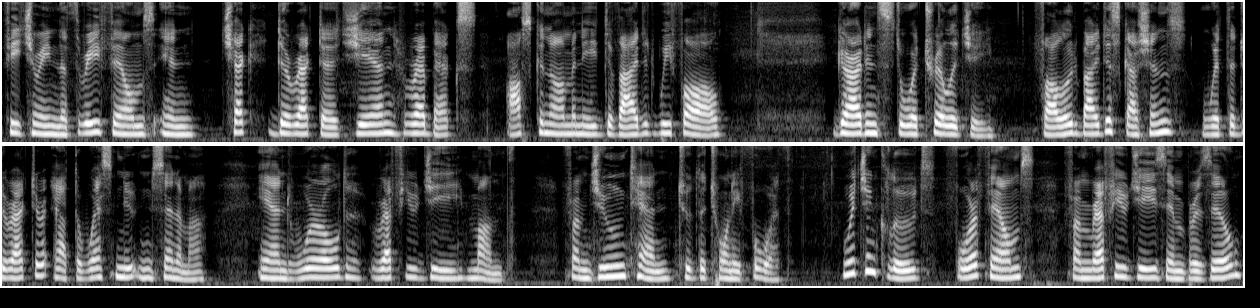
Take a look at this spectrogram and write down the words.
featuring the three films in Czech director Jan Hrebejk's Oscar nominee Divided We Fall Garden Store trilogy, followed by discussions with the director at the West Newton Cinema and World Refugee Month from June 10 to the 24th, which includes four films from refugees in Brazil,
